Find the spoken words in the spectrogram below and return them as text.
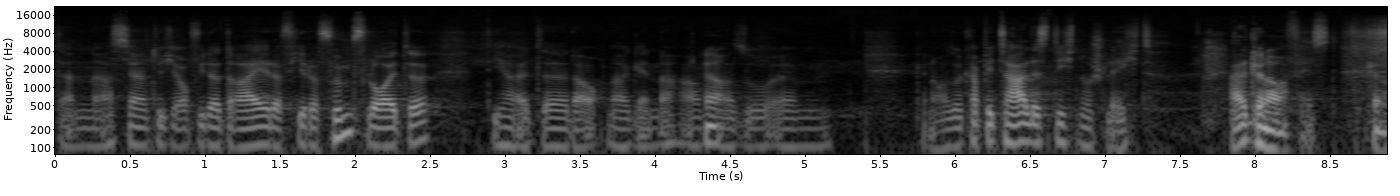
dann hast du ja natürlich auch wieder drei oder vier oder fünf Leute, die halt äh, da auch eine Agenda haben. Ja. Also ähm, genau, also Kapital ist nicht nur schlecht. Halt Genau. mal fest. Genau.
